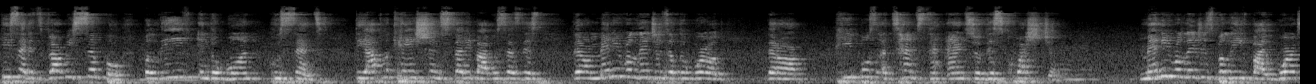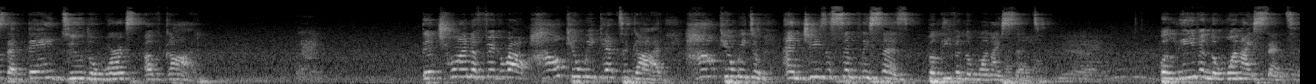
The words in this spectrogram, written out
He said it's very simple. Believe in the one who sent. The application study Bible says this. There are many religions of the world that are people's attempts to answer this question. Mm-hmm. Many religions believe by works that they do the works of God. They're trying to figure out how can we get to God? How can we do? And Jesus simply says, believe in the one I sent. Believe in the one I sent.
